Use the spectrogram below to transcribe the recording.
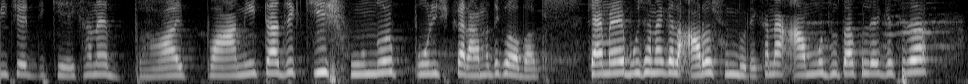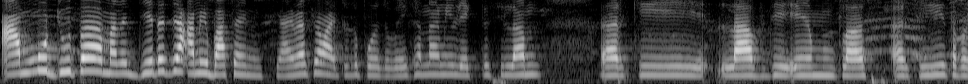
বিচের দিকে। এখানে ভাই, পানিটা যে কি সুন্দর পরিষ্কার দেখে অবাক। ক্যামেরায় বোঝানো গেলে আরও সুন্দর। এখানে আম্মু জুতা খুলে গেছিল। আম্মুর জুতা মানে যেটা যে আমি বাঁচাই নিছি। আমি ভাবছিলাম আইটেলটা পরে যাব। এখানে আমি লিখতেছিলাম আর কি, লাভ দিয়ে এম প্লাস আর কি, তারপর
